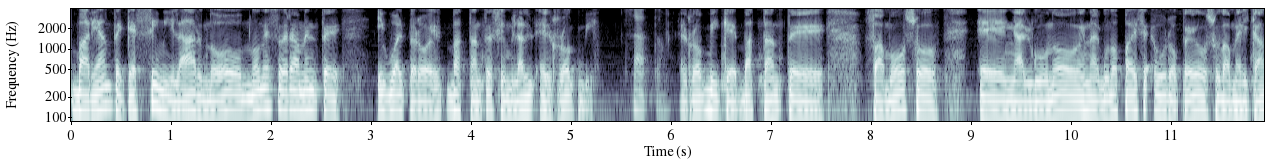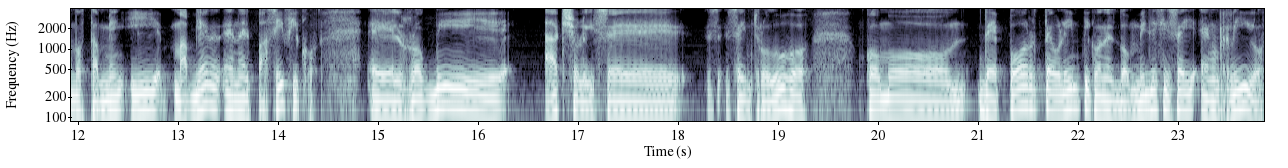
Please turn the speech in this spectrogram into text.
variante que es similar, no, no necesariamente igual, pero es bastante similar el rugby. Exacto. El rugby que es bastante famoso en algunos, en algunos países europeos, sudamericanos también, y más bien en el Pacífico. El rugby actually se, se introdujo como deporte olímpico en el 2016 en Río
